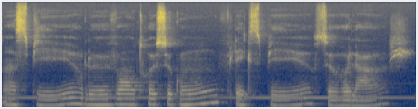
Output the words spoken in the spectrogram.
Inspire, le ventre se gonfle, expire, se relâche.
